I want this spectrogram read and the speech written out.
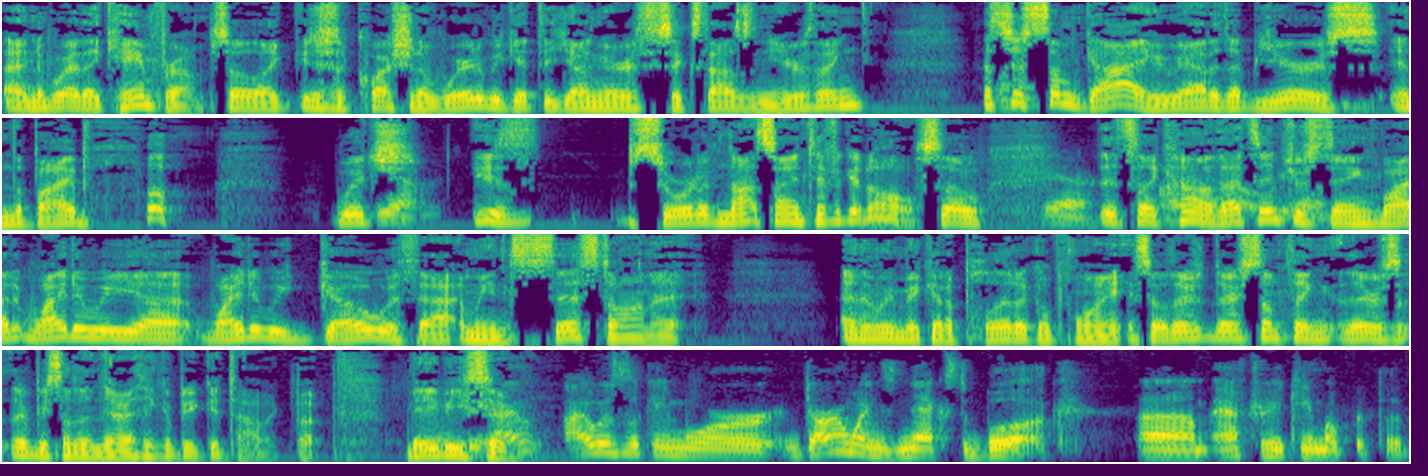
and where they came from. So like, it's just a question of where do we get the young Earth six thousand year thing? That's just some guy who added up years in the Bible, which yeah. is sort of not scientific at all. So Yeah. it's like, huh, that's know, yeah. interesting. Why why do we uh, why do we go with that and we insist on it, and then we make it a political point? So there's there's something there's there'd be something there. I think it'd be a good topic, but maybe, Maybe. soon. I, I was looking more Darwin's next book um, after he came up with the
